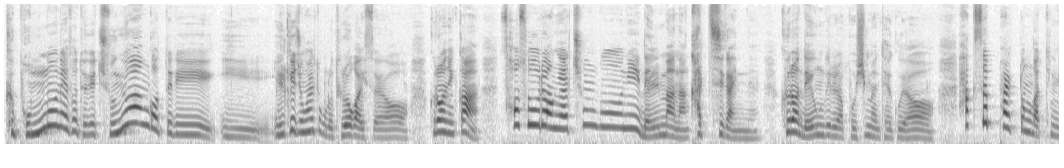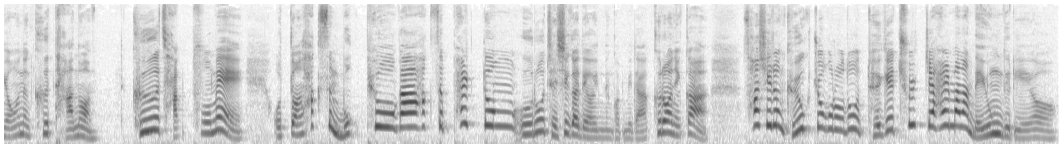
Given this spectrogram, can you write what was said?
그 본문에서 되게 중요한 것들이 이 읽기 중 활동으로 들어가 있어요. 그러니까 서술형에 충분히 낼 만한 가치가 있는 그런 내용들이라 보시면 되고요. 학습 활동 같은 경우는 그 단원 그 작품의 어떤 학습 목표가 학습 활동으로 제시가 되어 있는 겁니다. 그러니까 사실은 교육적으로도 되게 출제할 만한 내용들이에요.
